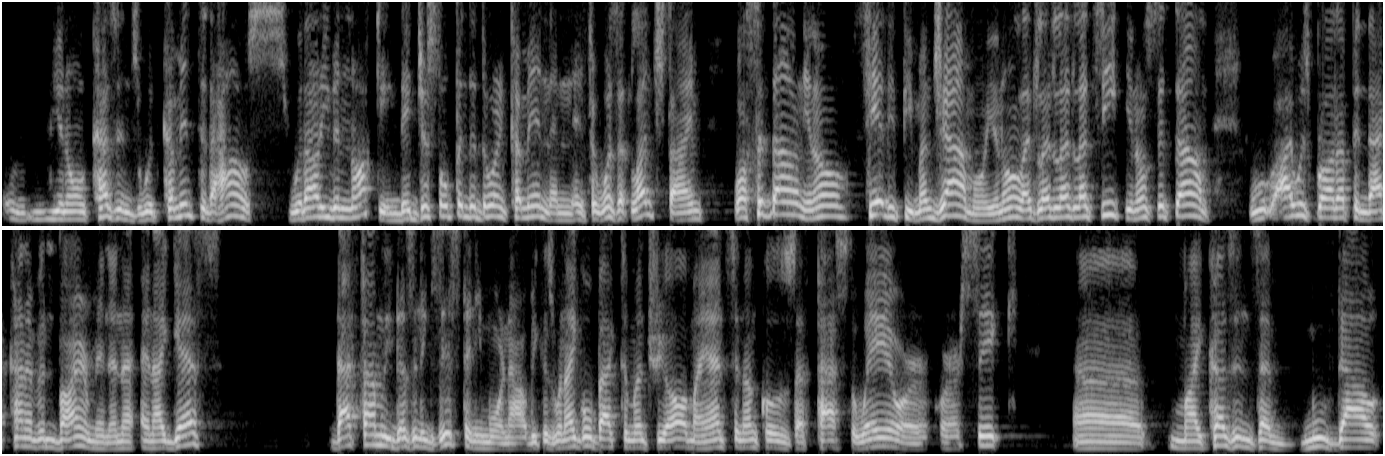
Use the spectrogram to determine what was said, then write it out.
you know, cousins would come into the house without even knocking. They'd just open the door and come in. And if it was at lunchtime, well, sit down, you know, siediti, mangiamo, you know, let, let, let, let's eat, you know, sit down. I was brought up in that kind of environment. And, and I guess that family doesn't exist anymore now because when I go back to Montreal, my aunts and uncles have passed away or, or are sick. Uh, my cousins have moved out.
